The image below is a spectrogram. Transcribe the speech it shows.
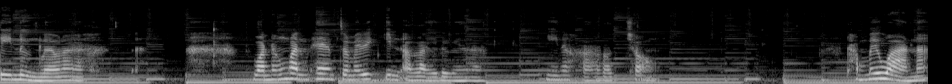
ตีหนึ่งแล้วนะคะ วันทั้งวันแทบจะไม่ได้กินอะไรเลยนะคะนี่นะคะรสช่องทำไม่หวานนะ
